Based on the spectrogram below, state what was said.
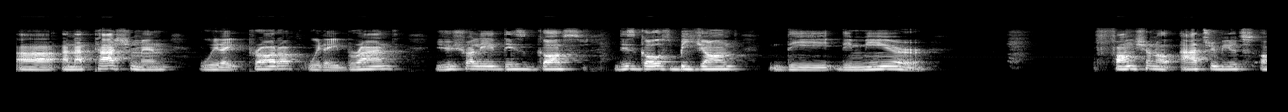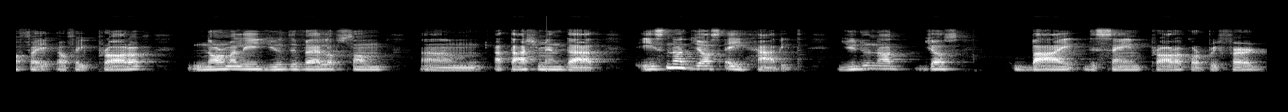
uh, an attachment with a product, with a brand. Usually this goes, this goes beyond the, the mere functional attributes of a, of a product, normally you develop some um, attachment that is not just a habit. You do not just buy the same product or prefer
